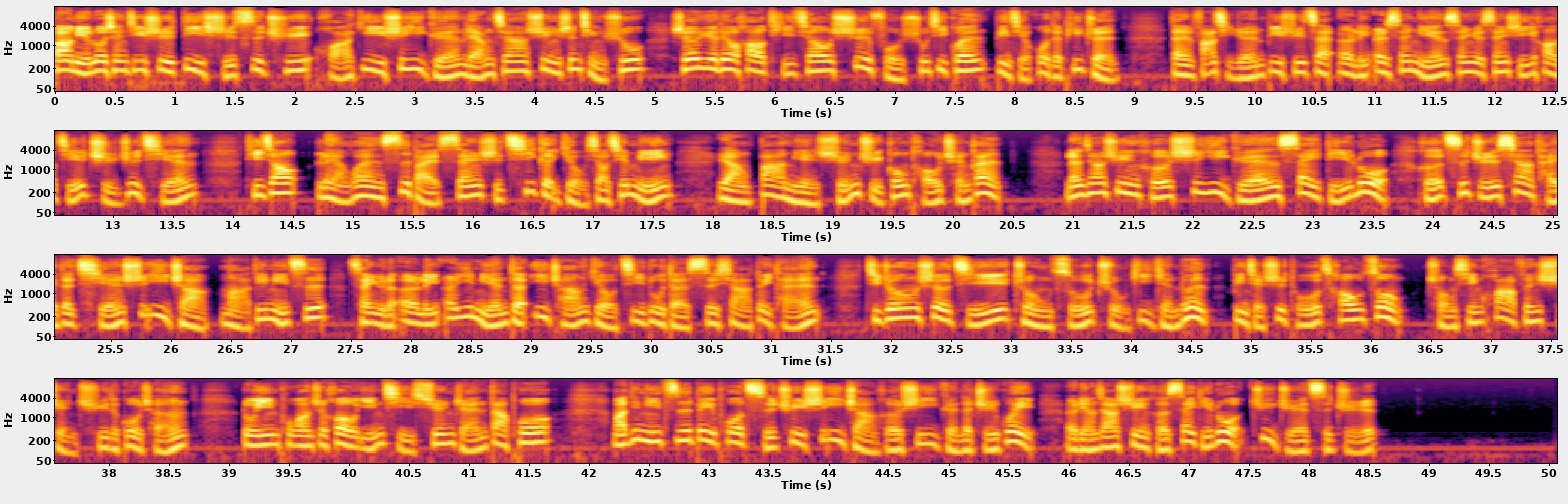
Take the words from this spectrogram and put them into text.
罢免洛杉矶市第十四区华裔市议员梁家训申请书，十二月六号提交市府书记官，并且获得批准。但发起人必须在二零二三年三月三十一号截止日前提交两万四百三十七个有效签名，让罢免选举公投成案。梁家训和市议员塞迪洛和辞职下台的前市议长马丁尼兹参与了二零二一年的一场有记录的私下对谈，其中涉及种族主义言论，并且试图操纵重新划分选区的过程。录音曝光之后，引起轩然大波。马丁尼兹被迫辞去市议长和市议员的职位，而梁家训和塞迪洛拒绝辞职。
